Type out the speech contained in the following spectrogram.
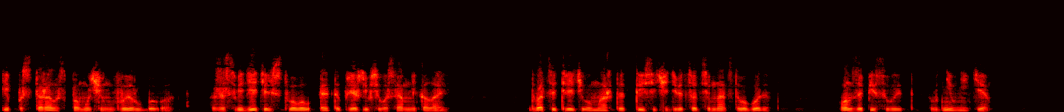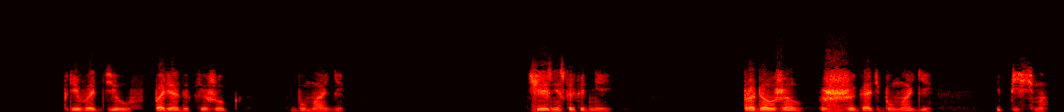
и постаралась помочь им Вырубова. Засвидетельствовал это прежде всего сам Николай. 23 марта 1917 года он записывает в дневнике. Приводил в порядок и жег бумаги. Через несколько дней продолжал сжигать бумаги и письма.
